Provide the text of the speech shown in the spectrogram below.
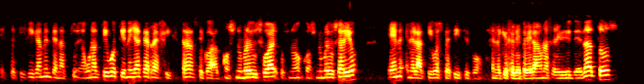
específicamente en, algún activo, tiene ya que registrarse con, su número de usuario, con su número de usuario en, el activo específico, en el que se le pedirá una serie de datos,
